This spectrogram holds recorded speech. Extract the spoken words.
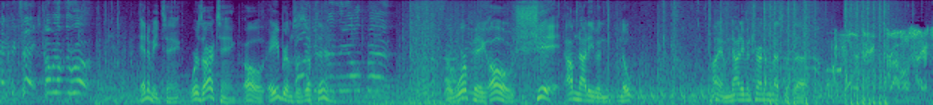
Enemy tank coming up the road. Enemy tank? Where's our tank? Oh, Abrams is up there. The. A war pig. Oh shit. I'm not even. Nope. I am not even trying to mess with that. Bravo 6.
